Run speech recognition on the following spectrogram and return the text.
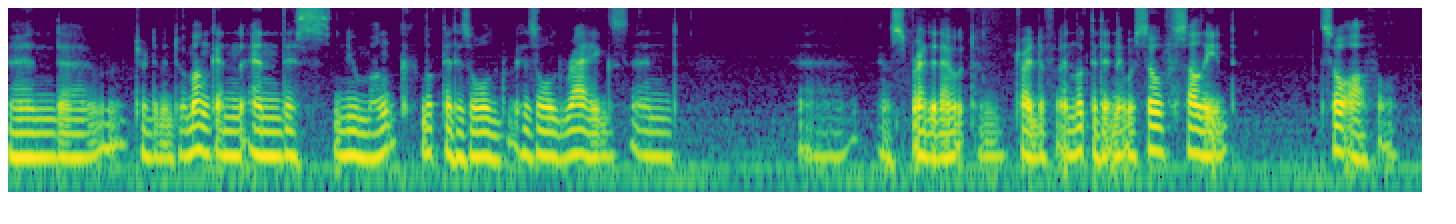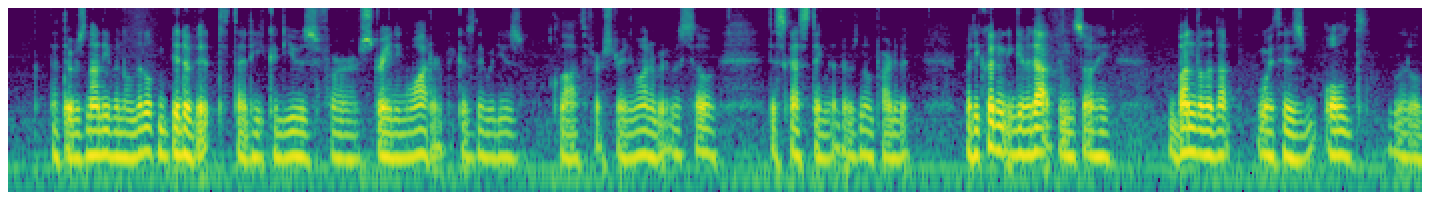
And uh, turned him into a monk. And and this new monk looked at his old his old rags and uh, you know, spread it out and tried to and looked at it, and it was so sullied, so awful that there was not even a little bit of it that he could use for straining water, because they would use cloth for straining water, but it was so disgusting that there was no part of it. But he couldn't give it up, and so he bundled it up with his old little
